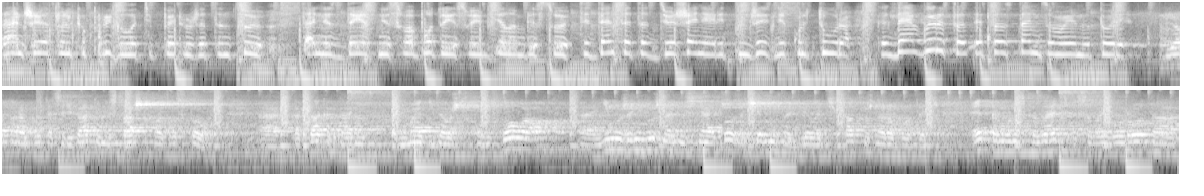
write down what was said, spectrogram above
Раньше я только прыгала, теперь уже танцую. Танец дает мне свободу, я своим телом рисую. Тенденция – это движение, ритм жизни, культура. Когда я вырасту, это останется в моей натуре. Приятно работать с ребятами старших возрастов. Э, Тогда, когда они понимают тебя уже с полуслова, э, им уже не нужно объяснять, что, зачем нужно делать, как нужно работать. Это, можно сказать, своего рода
